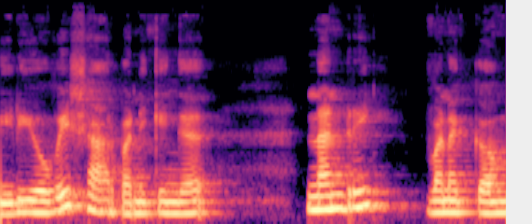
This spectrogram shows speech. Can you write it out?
வீடியோவை ஷேர் பண்ணிக்கோங்க. நன்றி வணக்கம்.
